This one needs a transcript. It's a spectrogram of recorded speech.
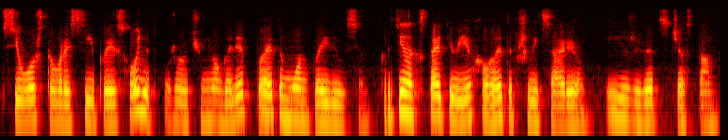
всего, что в России происходит, уже очень много лет, поэтому он появился. Картина, кстати, уехала это в Швейцарию и живет сейчас там.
